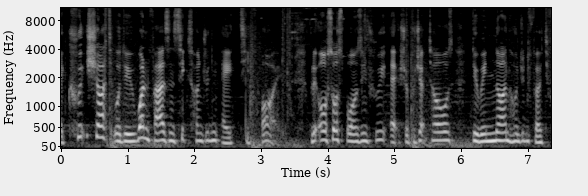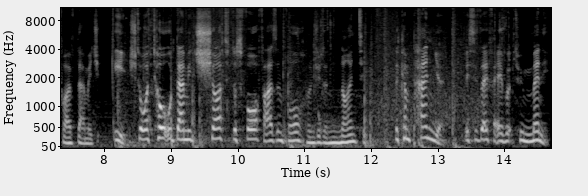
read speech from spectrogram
A crit shot will do 1685, but it also spawns in 3 extra projectiles doing 935 damage each, so a total damage shot does 4490. The Companion, this is a favourite to many.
